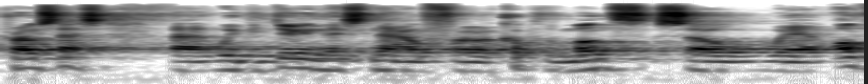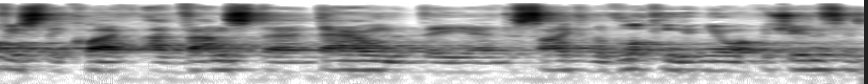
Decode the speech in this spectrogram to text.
process. Uh, we've been doing this now for a couple of months, so we're obviously quite advanced uh, down the, uh, the cycle of looking at new opportunities.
